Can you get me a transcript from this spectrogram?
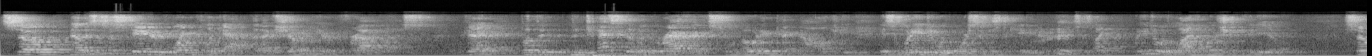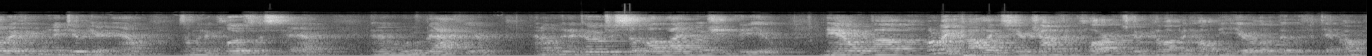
So now this is a standard point-and-click app that I've shown here for AppBlast. Okay, but the, the test of a graphics remoting technology is what do you do with more sophisticated interfaces? Like what do you do with live motion video? So what I think I'm going to do here now is I'm going to close this tab and I'm going to move back here and I'm going to go to some uh, live motion video. Now, uh, one of my colleagues here, Jonathan Clark, who's going to come up and help me here a little bit with the demo,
